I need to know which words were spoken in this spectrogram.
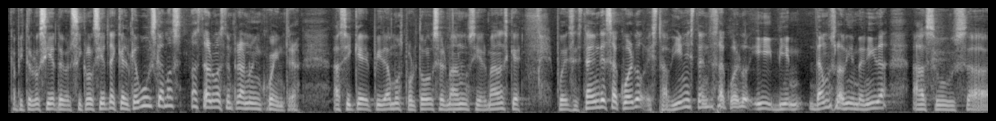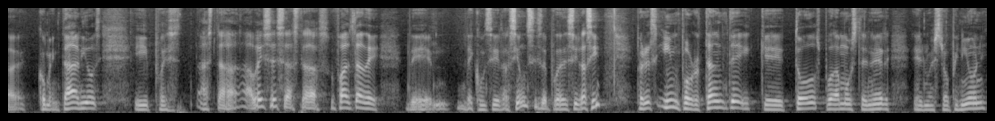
capítulo 7, versículo 7, que el que busca más, tarde o más temprano encuentra. Así que pidamos por todos los hermanos y hermanas que pues están en desacuerdo, está bien, está en desacuerdo y bien, damos la bienvenida a sus ah, comentarios y pues hasta a veces hasta su falta de, de, consideración, si se puede decir así, pero es importante que todos podamos tener eh, nuestra opinión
